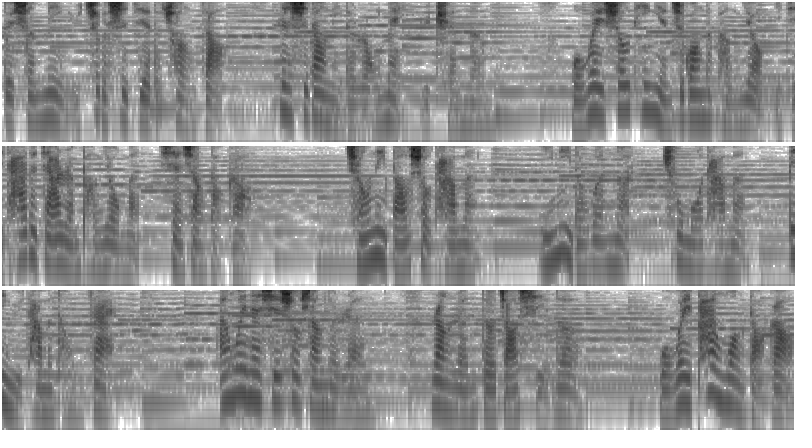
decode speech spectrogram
对生命与这个世界的创造，认识到你的荣美与全能。我为收听言之光的朋友以及他的家人朋友们献上祷告，求你保守他们，以你的温暖触摸他们，并与他们同在，安慰那些受伤的人，让人得着喜乐。我为盼望祷告，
